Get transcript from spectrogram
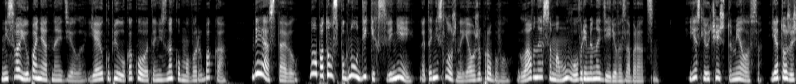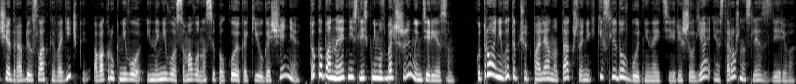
Не свою, понятное дело. Я ее купил у какого-то незнакомого рыбака. Да и оставил. Ну, а потом спугнул диких свиней. Это несложно, я уже пробовал. Главное, самому вовремя на дерево забраться. Если учесть, что Мелоса я тоже щедро облил сладкой водичкой, а вокруг него и на него самого насыпал кое-какие угощения, то кабаны отнеслись к нему с большим интересом. К утру они вытопчут поляну так, что никаких следов будет не найти, решил я и осторожно слез с дерева.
